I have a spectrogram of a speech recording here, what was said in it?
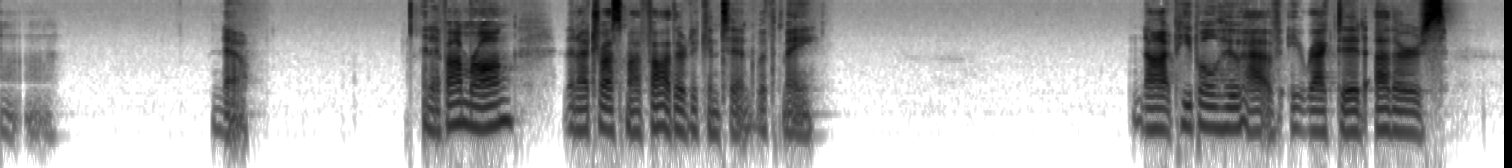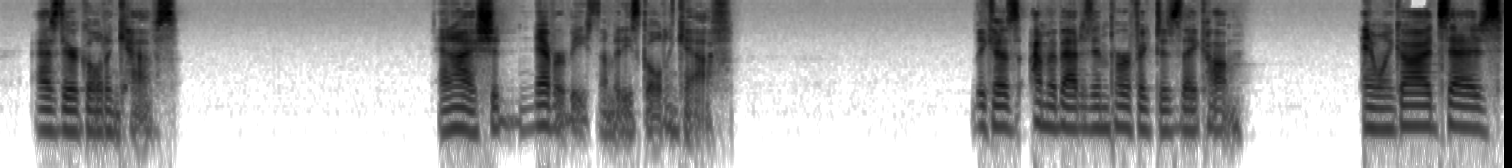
Mm-mm. No. And if I'm wrong, then I trust my Father to contend with me not people who have erected others as their golden calves. And I should never be somebody's golden calf because I'm about as imperfect as they come. And when God says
